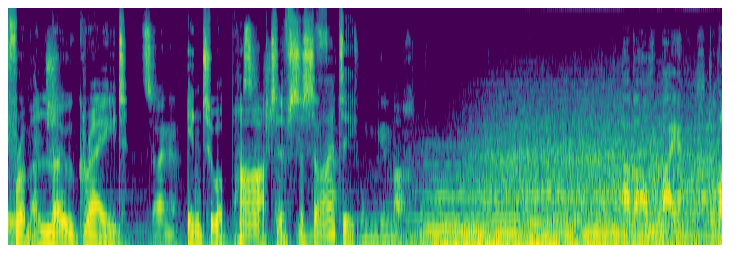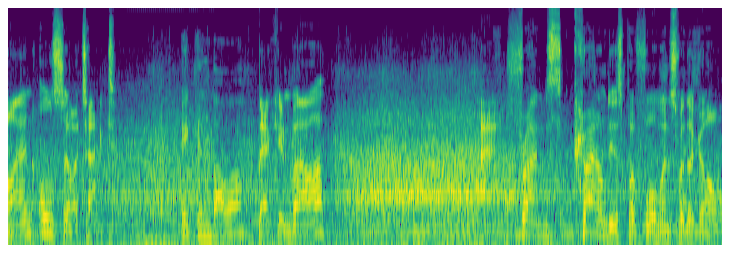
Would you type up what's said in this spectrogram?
from a low grade into a part of society. Bayern also attacked. Beckenbauer. Beckenbauer. And Franz crowned his performance with a goal.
